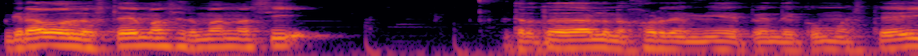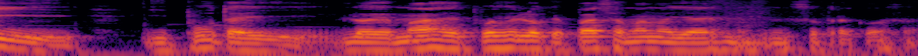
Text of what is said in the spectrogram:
grabo los temas, hermano, así, trato de dar lo mejor de mí, depende cómo esté y, y puta, y lo demás después de lo que pasa, mano, ya es, es otra cosa.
